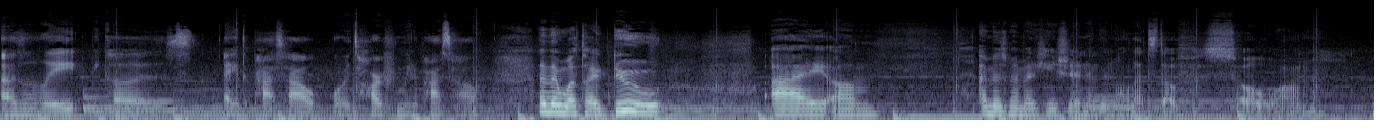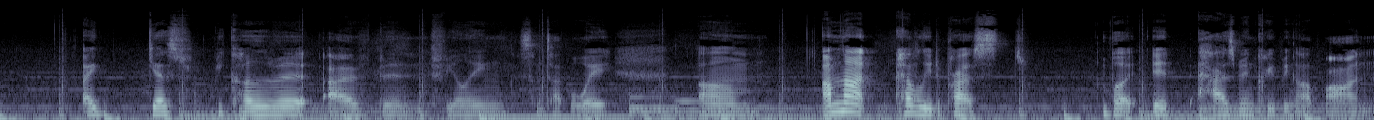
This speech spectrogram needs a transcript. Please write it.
as of late because I either pass out or it's hard for me to pass out. And then once I do, I um I miss my medication and then all that stuff. So um I guess because of it, I've been feeling some type of way. Um, I'm not heavily depressed, but it has been creeping up on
